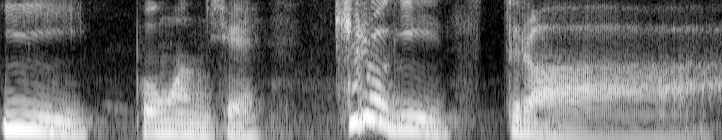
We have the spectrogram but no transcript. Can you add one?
이 봉황새 기러기들아.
